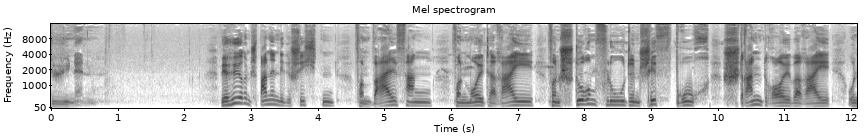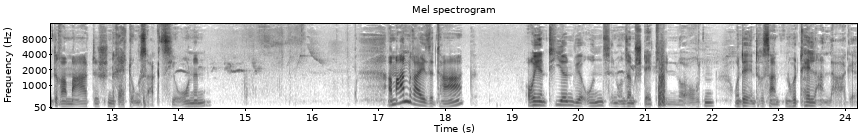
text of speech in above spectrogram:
Dünen. Wir hören spannende Geschichten von Walfang, von Meuterei, von Sturmfluten, Schiffbruch, Strandräuberei und dramatischen Rettungsaktionen. Am Anreisetag orientieren wir uns in unserem Städtchen Norden und der interessanten Hotelanlage.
